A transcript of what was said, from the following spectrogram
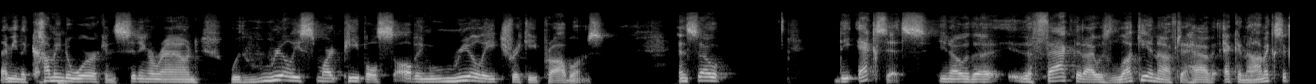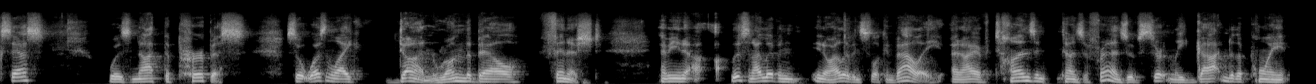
I mean, the coming to work and sitting around with really smart people solving really tricky problems. And so the exits, you know, the, the fact that I was lucky enough to have economic success was not the purpose. So it wasn't like done, rung the bell, finished. I mean, uh, uh, listen, I live in, you know, I live in Silicon Valley and I have tons and tons of friends who've certainly gotten to the point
